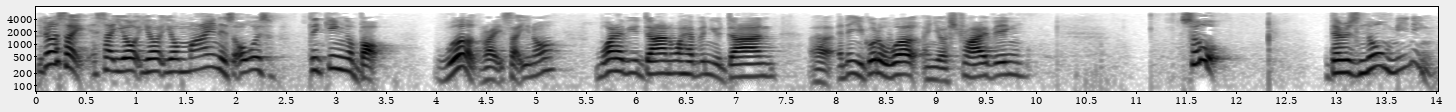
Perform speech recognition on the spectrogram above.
You know, it's like, it's like your, your, your mind is always thinking about work, right? It's like, you know, what have you done? What haven't you done? Uh, and then you go to work and you're striving. So, there is no meaning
